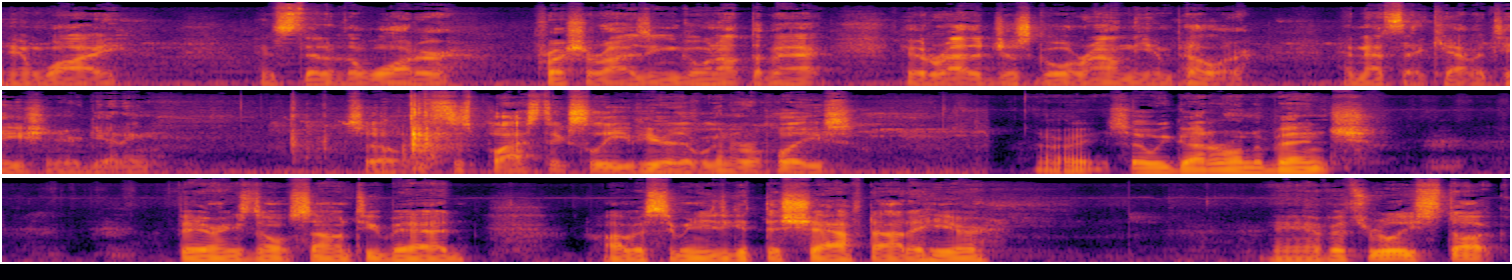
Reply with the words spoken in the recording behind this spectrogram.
and why instead of the water pressurizing and going out the back it would rather just go around the impeller and that's that cavitation you're getting so it's this plastic sleeve here that we're going to replace all right so we got her on the bench bearings don't sound too bad. Obviously we need to get this shaft out of here. And if it's really stuck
